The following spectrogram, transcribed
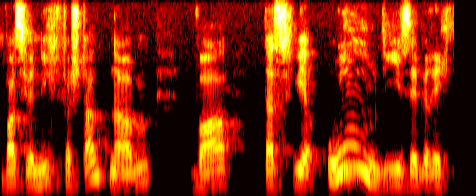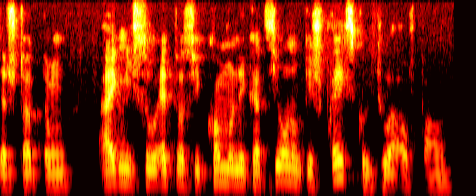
Was wir nicht verstanden haben, war, dass wir um diese Berichterstattung eigentlich so etwas wie Kommunikation und Gesprächskultur aufbauen.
